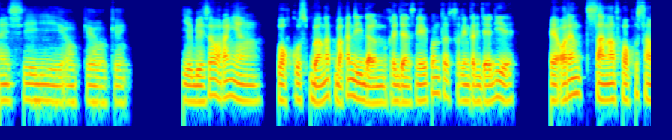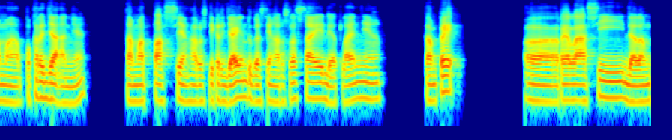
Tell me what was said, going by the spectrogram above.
I see, oke oke. Ya biasa orang yang fokus banget bahkan di dalam pekerjaan sendiri pun ter- sering terjadi ya. Kayak orang sangat fokus sama pekerjaannya, sama tas yang harus dikerjain, tugas yang harus selesai, deadline-nya. Sampai eh, relasi dalam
